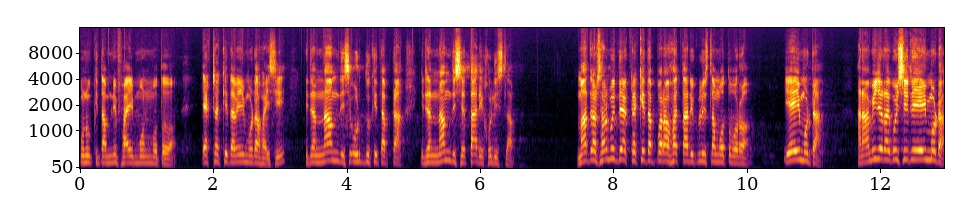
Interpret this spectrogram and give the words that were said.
কোনো কিতাব নি ফাই মন মতো, একটা কিতাব এই মোটা পাইছি, এটার নাম দিছে উর্দু কিতাবটা, এটার নাম দিছে তারিখুল ইসলাম। মাদ্রাসার মধ্যে একটা কিতাব পড়া হয় তারিকুল ইসলাম অত বড়, এই মোটা। আর আমি যেটা কইছি এটা এই মোটা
